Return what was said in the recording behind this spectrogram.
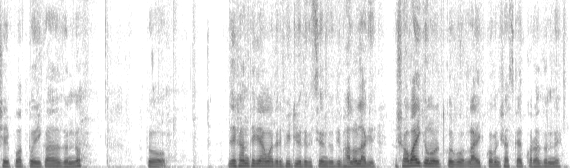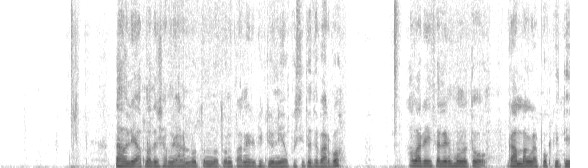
সেই পথ তৈরি করার জন্য। তো যেখান থেকে আমাদের ভিডিও দেখেছেন, যদি ভালো লাগে, তো সবাইকে অনুরোধ করব লাইক কমেন্ট সাবস্ক্রাইব করার জন্য। তাহলে আপনাদের সামনে আরও নতুন নতুন পানের ভিডিও নিয়ে উপস্থিত হতে পারব। আমার এই চ্যানেল মূলত গ্রাম বাংলার প্রকৃতি,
